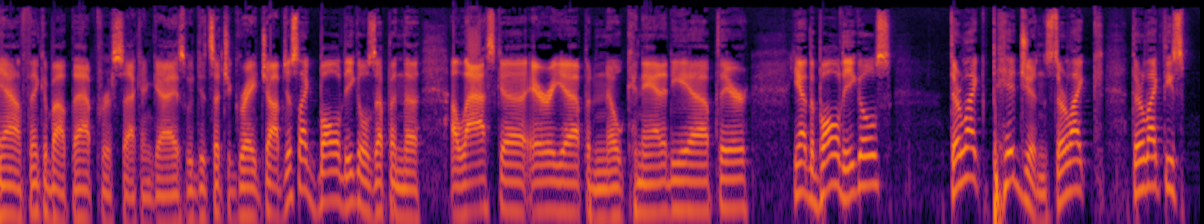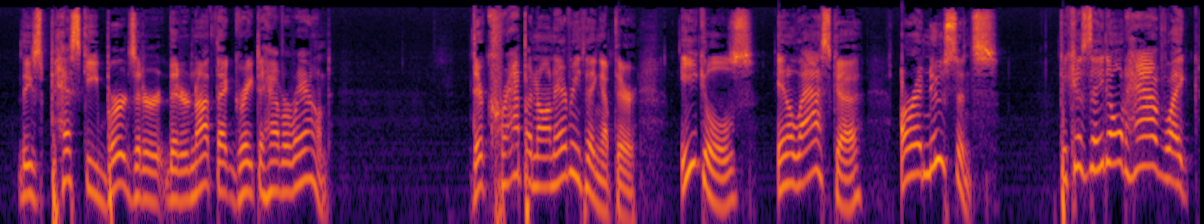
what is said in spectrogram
Yeah, think about that for a second, guys. We did such a great job. Just like bald eagles up in the Alaska area, up in oh, Canada up there. Yeah, the bald eagles, they're like pigeons. They're like they're like these these pesky birds that are that are not that great to have around. They're crapping on everything up there. Eagles in Alaska are a nuisance because they don't have like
